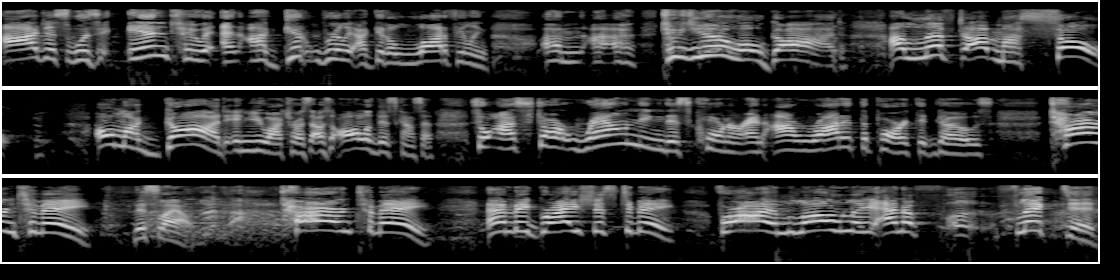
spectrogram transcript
I just was into it, and I get really, I get a lot of feeling. Um, I, to you, oh God, I lift up my soul. Oh my God, in you I trust. I was all of this kind of stuff. So I start rounding this corner and I'm right at the part that goes, Turn to me, this loud. Turn to me and be gracious to me, for I am lonely and aff- afflicted.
